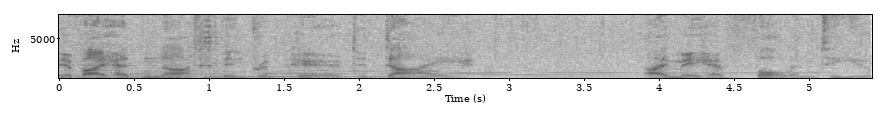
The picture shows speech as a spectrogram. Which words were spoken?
If I had not been prepared to die, I may have fallen to you.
